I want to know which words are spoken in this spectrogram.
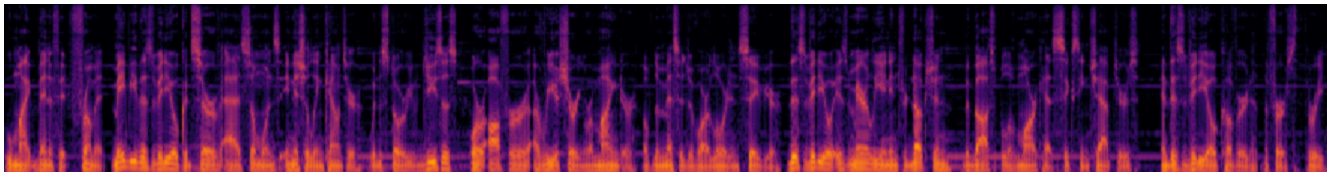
who might benefit from it. Maybe this video could serve as someone's initial encounter with the story of Jesus or offer a reassuring reminder of the message of our Lord and Savior. This video is merely an introduction. The Gospel of Mark has 16 chapters, and this video covered the first three.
